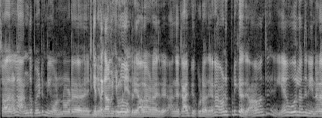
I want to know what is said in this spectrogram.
ஸோ அதனால் அங்கே போயிட்டு நீ உன்னோட காமிக்க முடியாது. பெரிய ஆளாக வேணா இரு. அங்கே காமிக்க கூடாது. ஏன்னா அவனுக்கு பிடிக்காது. அவன் வந்து என் ஊரில் வந்து நீ என்னடா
